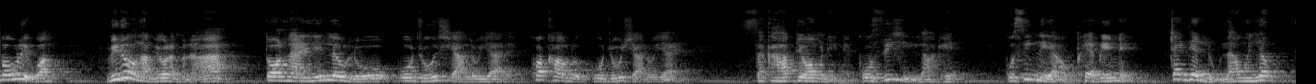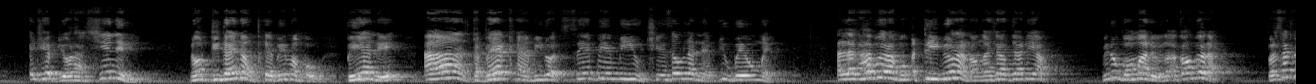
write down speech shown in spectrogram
မဟုတ်လေကွာမင်းတို့ကငါပြောတယ်မလားတော်လှန်ရေးလှုပ်လို့ကိုဂျိုးရှာလို့ရတယ်ခွက်ခောက်လို့ကိုဂျိုးရှာလို့ရတယ်စကားပြောမနေနဲ့ကိုစီးရှိလာခဲ့ကိုစီးနေရာကိုဖယ်ပေးမယ်ကြိုက်တဲ့လူလာဝင်လို့အဲ့ထက်ပြောတာရှင်းနေပြီနော်ဒီတိုင်းတော့ဖယ်ပေးမှာမဟုတ်ဘူးဘေးကနေအာတပည့်ခံပြီးတော့စေးပေးမိယူခြေစုပ်လက်နဲ့ပြုတ်ပေးအောင်မယ် အလကားပြောတာမဟုတ်အတီပြောတာနော်ငါယောက်ျားတယောက်မင်းတို့ဘောမတွေကိုငါအကောင်းပြောတာဗစက်က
